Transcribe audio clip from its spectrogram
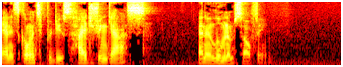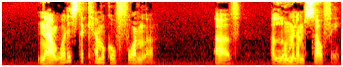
and it's going to produce hydrogen gas and aluminum sulfate. Now, what is the chemical formula of aluminum sulfate.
